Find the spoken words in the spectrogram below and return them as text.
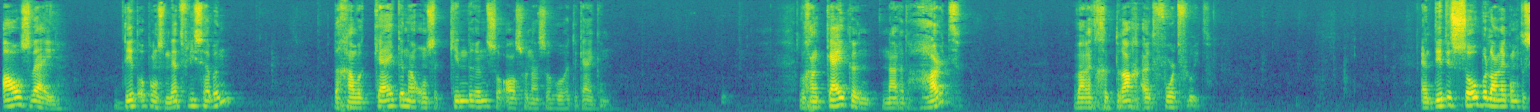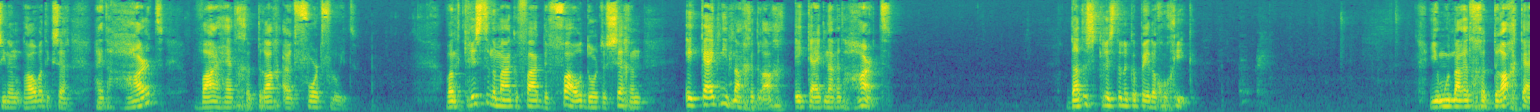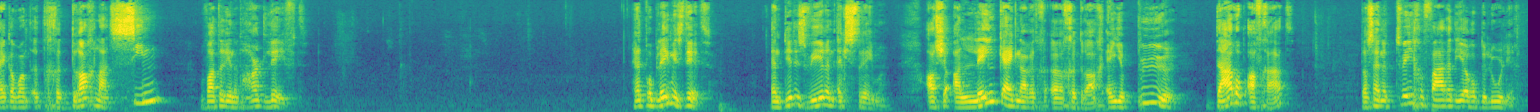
Als wij dit op ons netvlies hebben, dan gaan we kijken naar onze kinderen zoals we naar ze horen te kijken. We gaan kijken naar het hart waar het gedrag uit voortvloeit. En dit is zo belangrijk om te zien en onthoud wat ik zeg. Het hart waar het gedrag uit voortvloeit. Want christenen maken vaak de fout door te zeggen: ik kijk niet naar gedrag, ik kijk naar het hart. Dat is christelijke pedagogiek. Je moet naar het gedrag kijken, want het gedrag laat zien wat er in het hart leeft. Het probleem is dit. En dit is weer een extreme. Als je alleen kijkt naar het uh, gedrag en je puur daarop afgaat, dan zijn er twee gevaren die er op de loer liggen.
